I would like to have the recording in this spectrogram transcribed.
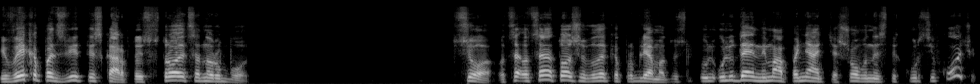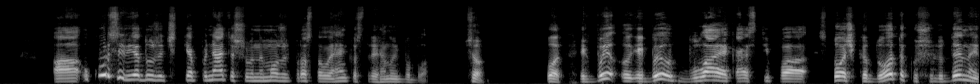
і викопати звідти скарб, тобто встроїтися на роботу. Все, оце оце теж велика проблема. Тобто у, у людей нема поняття, що вони з тих курсів хочуть. А у курсів є дуже чітке поняття, що вони можуть просто легенько стригануть бабла. Все. От, якби якби от була якась типа точка дотику, що людина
